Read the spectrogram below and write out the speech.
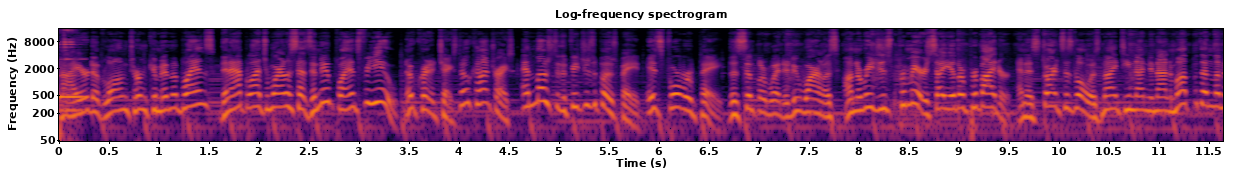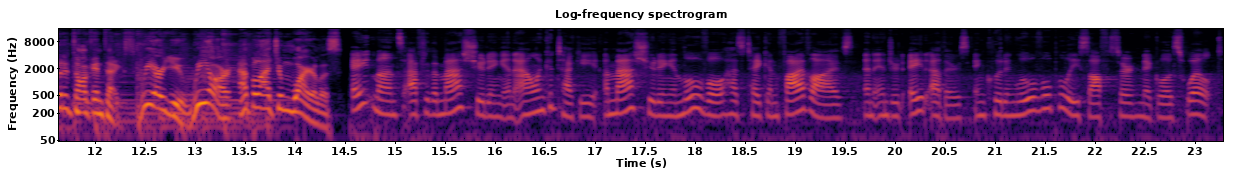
Tired of long term commitment plans? Then Appalachian Wireless has the new plans for you. No credit checks, no contracts, and most of the features are postpaid. It's forward pay, the simpler way to do wireless on the region's premier cellular provider. And it starts as low as $19.99 a month with unlimited talk and text. We are you. We are Appalachian Wireless. Eight months after the mass shooting in Allen, Kentucky, a mass shooting in Louisville has taken five lives and injured eight others, including Louisville police officer Nickolas Wilt.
